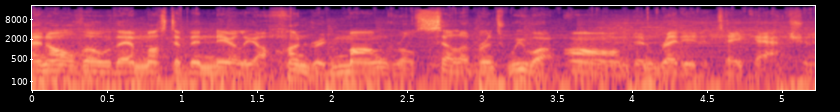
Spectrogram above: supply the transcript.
And although there must have been nearly a hundred mongrel celebrants, we were armed and ready to take action.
